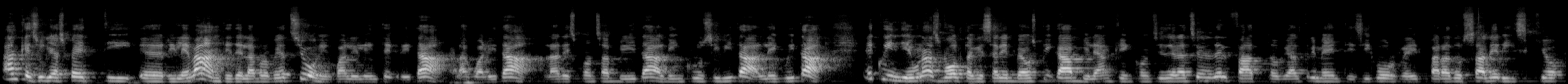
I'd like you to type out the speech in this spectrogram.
anche sugli aspetti eh, rilevanti dell'appropriazione, quali l'integrità, la qualità, la responsabilità, l'inclusività, l'equità e quindi è una svolta che sarebbe auspicabile anche in considerazione del fatto che altrimenti si corre il paradossale rischio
